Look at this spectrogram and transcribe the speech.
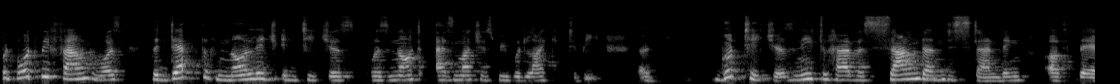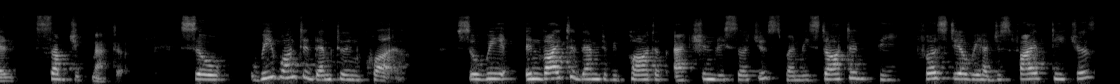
But what we found was the depth of knowledge in teachers was not as much as we would like it to be. Uh, good teachers need to have a sound understanding of their subject matter. So we wanted them to inquire. So we invited them to be part of action researchers. When we started the first year, we had just five teachers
